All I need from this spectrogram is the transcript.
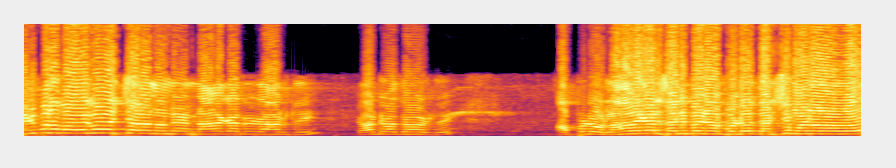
ఇడుపుల బాగా కూడా వచ్చారన్న నేను నాన్నగారు గారికి కాటివద్ద గారికి అప్పుడు నాన్నగారు చనిపోయినప్పుడు దర్శి మండలంలో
